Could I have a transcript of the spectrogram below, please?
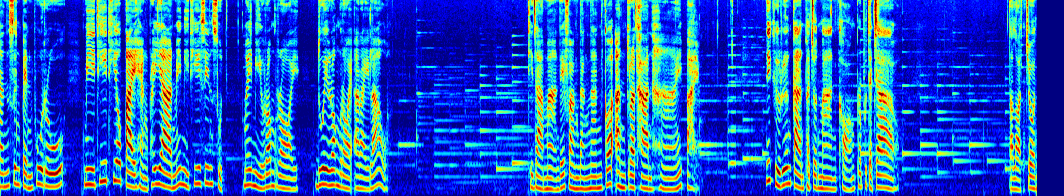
นั้นซึ่งเป็นผู้รู้ มีที่เที่ยวไปแห่งพระยานไม่มีที่สิ้นสุด ไม่มีร่องรอย ด้วยร่องรอยอะไรเล่า ทิดามานได้ฟังดังนั้นก็อันตรธานหายไป นี่คือเรื่องการผจญมารของพระพุทธเจ้าตลอดจน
